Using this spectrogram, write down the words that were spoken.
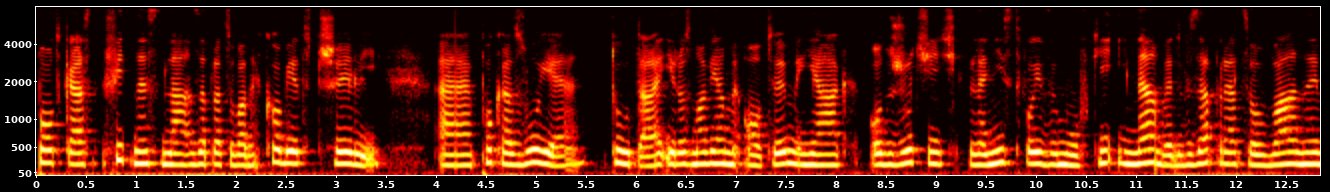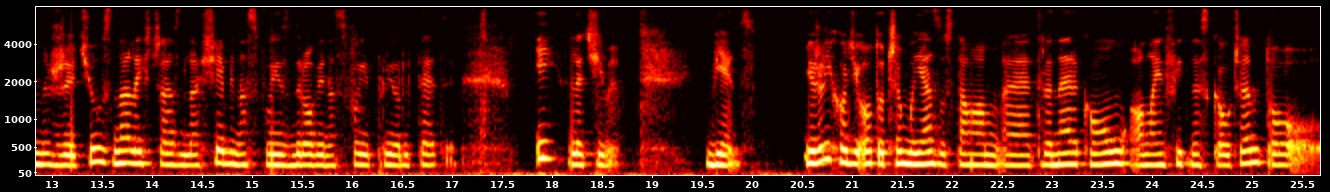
podcast Fitness dla zapracowanych kobiet, czyli e, pokazuję tutaj i rozmawiamy o tym, jak odrzucić lenistwo i wymówki i nawet w zapracowanym życiu znaleźć czas dla siebie, na swoje zdrowie, na swoje priorytety. I lecimy. Więc jeżeli chodzi o to, czemu ja zostałam e, trenerką, online fitness coachem, to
